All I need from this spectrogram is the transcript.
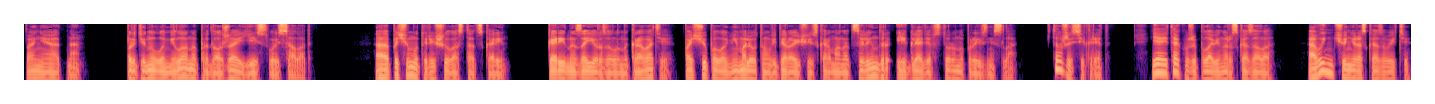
«Понятно», — протянула Милана, продолжая есть свой салат. «А почему ты решил остаться, Карин?» Карина заерзала на кровати, пощупала мимолетом выпирающий из кармана цилиндр и, глядя в сторону, произнесла. «Тоже секрет. Я и так уже половину рассказала, а вы ничего не рассказываете».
